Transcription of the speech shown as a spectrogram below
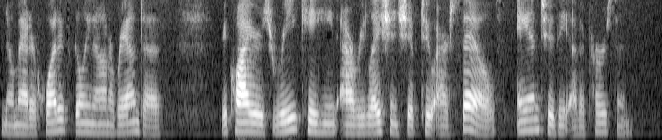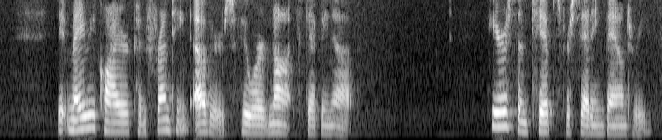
no matter what is going on around us, requires rekeying our relationship to ourselves and to the other person. It may require confronting others who are not stepping up. Here are some tips for setting boundaries.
